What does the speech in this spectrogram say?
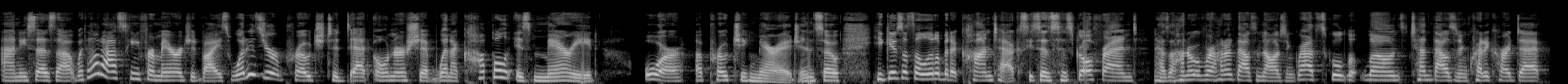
And he says, uh, without asking for marriage advice, what is your approach to debt ownership when a couple is married? Or approaching marriage. And so he gives us a little bit of context. He says his girlfriend has 100, over $100,000 in grad school loans, 10,000 in credit card debt.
